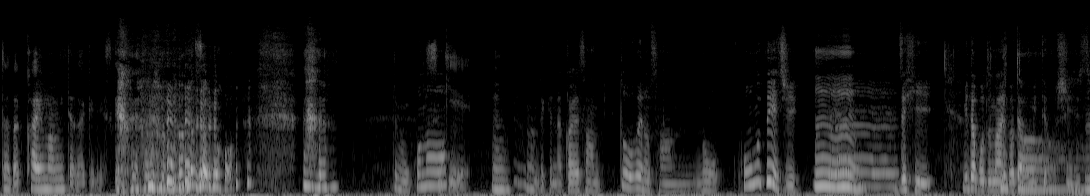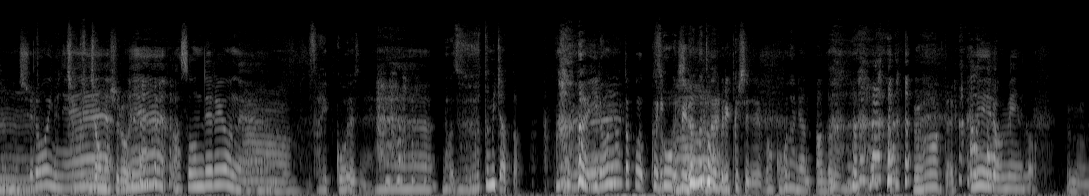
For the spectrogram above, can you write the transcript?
ただ垣間見ただけですけど でもこのうん。なんだっけ中江さんと上野さんのホームページうんうん。うんぜひ見たことない方は見てほしいですよね。面白いね。めちゃくちゃ面白い。ね。遊んでるよね。うん。最高ですね。ね。なんかずーっと見ちゃった。いろんなとこクリックしていろんなとこクリリックしてて、わここ何あんあんだろう。うわーみたいな。迷路迷路。うん。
